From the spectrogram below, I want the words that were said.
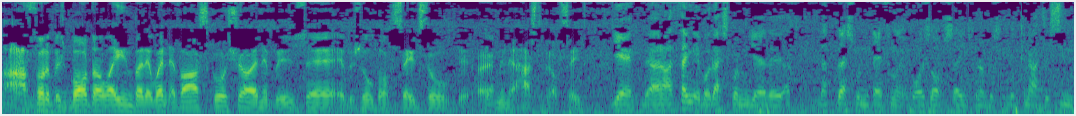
I thought it was borderline, but it went to VAR Scotia and it was uh, it was ruled offside. So I mean, it has to be offside. Yeah, and I think about this one. Yeah, the, the, this one definitely was offside when I was looking at it. Seeing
